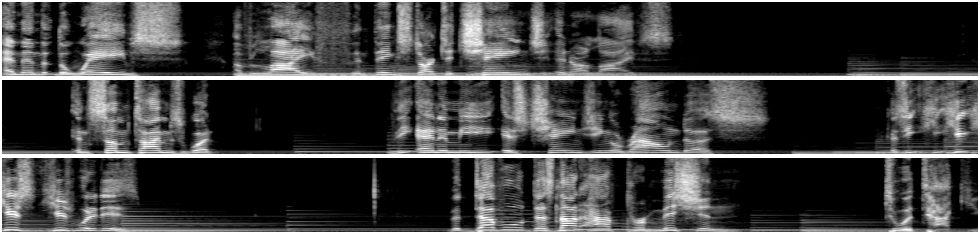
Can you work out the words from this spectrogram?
And then the, waves of life and things start to change in our lives. And sometimes what the enemy is changing around us. Because he, he, here's, here's what it is the devil does not have permission to attack you.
